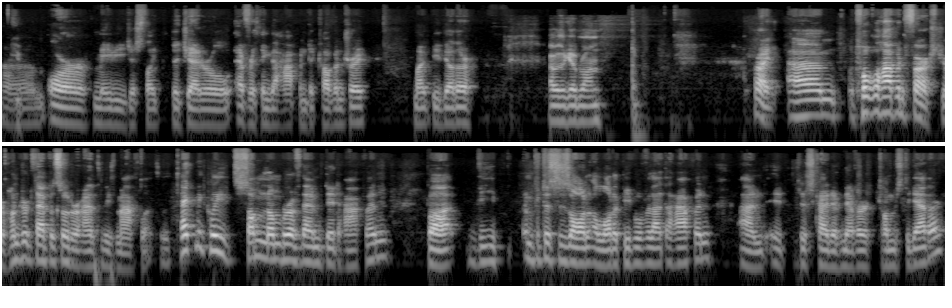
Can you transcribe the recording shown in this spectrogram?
Um, or maybe just like the general everything that happened at Coventry might be the other. That was a good one. Right. Um, what will happen first? Your hundredth episode or Anthony's Mathlet? Technically, some number of them did happen, but the impetus is on a lot of people for that to happen, and it just kind of never comes together.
